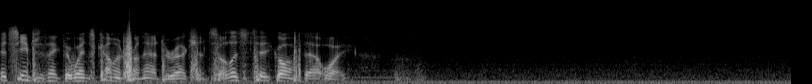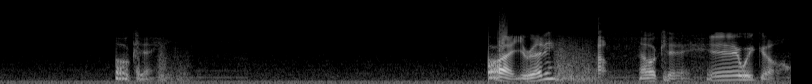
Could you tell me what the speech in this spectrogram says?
It seems to think the wind's coming from that direction, so let's take off that way. Okay. All right, you ready? Oh. Okay, here we go.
